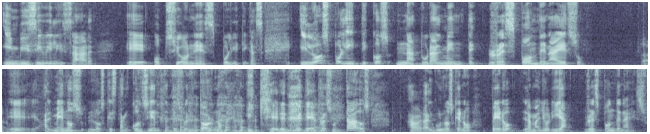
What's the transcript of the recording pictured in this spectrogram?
invisibilizar eh, opciones políticas. Y los políticos naturalmente responden a eso. Eh, al menos los que están conscientes de su entorno y quieren tener resultados. Habrá algunos que no, pero la mayoría responden a eso.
